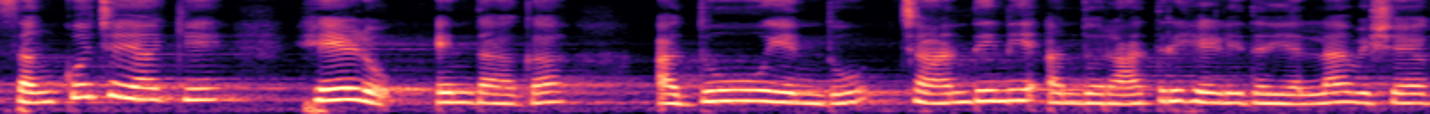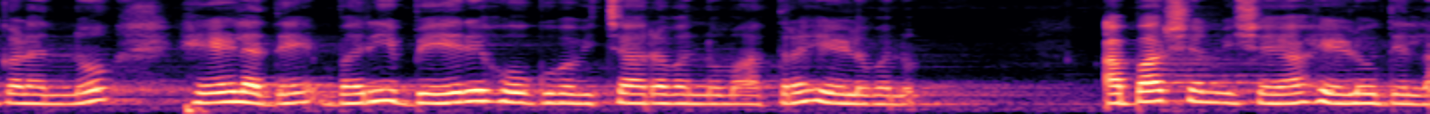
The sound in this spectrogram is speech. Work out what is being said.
ಸಂಕೋಚ ಯಾಕೆ? ಹೇಳು ಎಂದಾಗ ಅದು ಎಂದು ಚಾಂದಿನಿ ಅಂದು ರಾತ್ರಿ ಹೇಳಿದ ಎಲ್ಲ ವಿಷಯಗಳನ್ನು ಹೇಳದೆ ಬರೀ ಬೇರೆ ಹೋಗುವ ವಿಚಾರವನ್ನು ಮಾತ್ರ ಹೇಳುವನು. ಅಬಾರ್ಷನ್ ವಿಷಯ ಹೇಳೋದಿಲ್ಲ.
